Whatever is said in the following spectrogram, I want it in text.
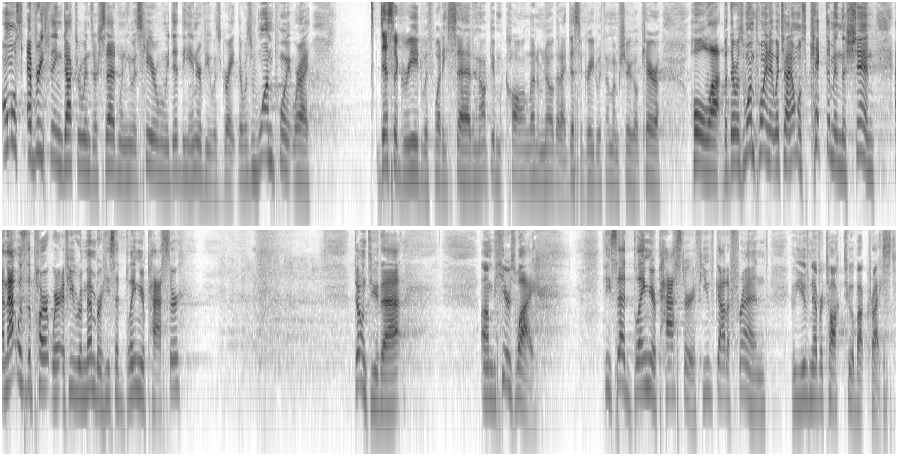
almost everything Dr. Windsor said when he was here, when we did the interview, was great. There was one point where I disagreed with what he said, and I'll give him a call and let him know that I disagreed with him. I'm sure he'll care whole lot. But there was one point at which I almost kicked him in the shin, and that was the part where, if you remember, he said, Blame your pastor. Don't do that. Um, here's why. He said, Blame your pastor if you've got a friend who you've never talked to about Christ.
